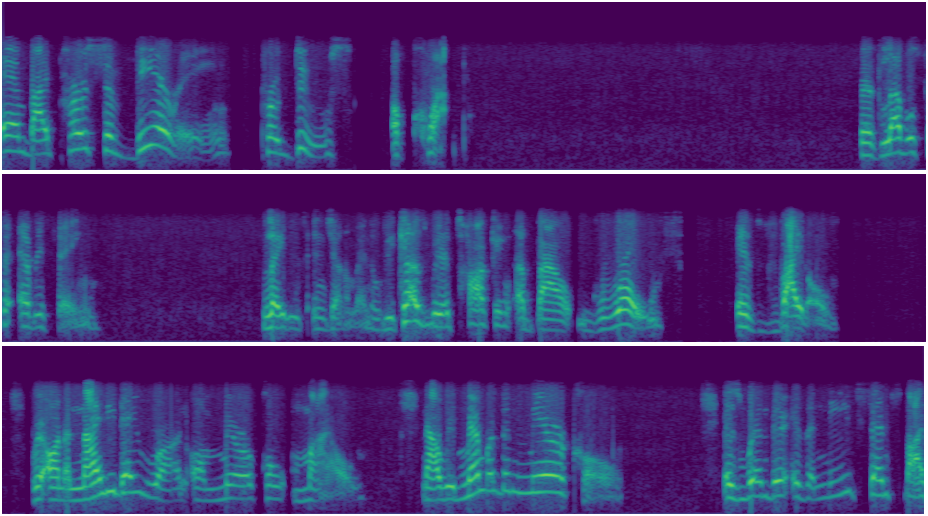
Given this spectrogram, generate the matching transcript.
and by persevering produce a crop. There's levels to everything, ladies and gentlemen. Because we're talking about growth is vital. We're on a 90 day run on Miracle Mile. Now, remember the miracle is when there is a need sensed by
